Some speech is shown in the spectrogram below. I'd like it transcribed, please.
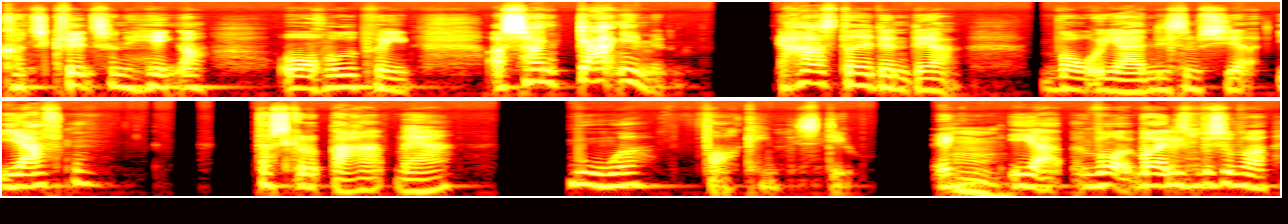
konsekvenserne hænger overhovedet på en. Og så en gang imellem, jeg har stadig den der, hvor jeg ligesom siger, i aften, der skal du bare være mure fucking stiv. Ikke? Mm. Ja, hvor, hvor jeg ligesom beslutter for,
